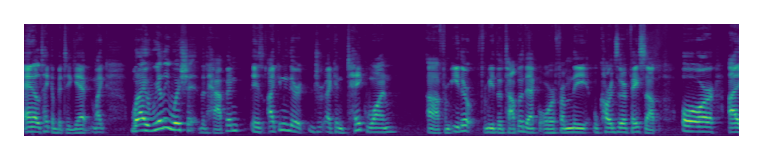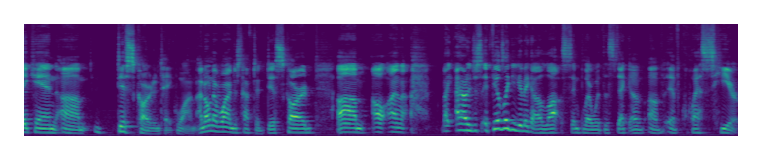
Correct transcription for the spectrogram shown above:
and it'll take a bit to get. Like what I really wish it, that happened is I can either, I can take one uh, from either from either the top of the deck or from the cards that are face up or I can um, discard and take one. I don't ever want to just have to discard. Um, I'll, like I just it feels like you can make it a lot simpler with this deck of, of, of, quests here.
